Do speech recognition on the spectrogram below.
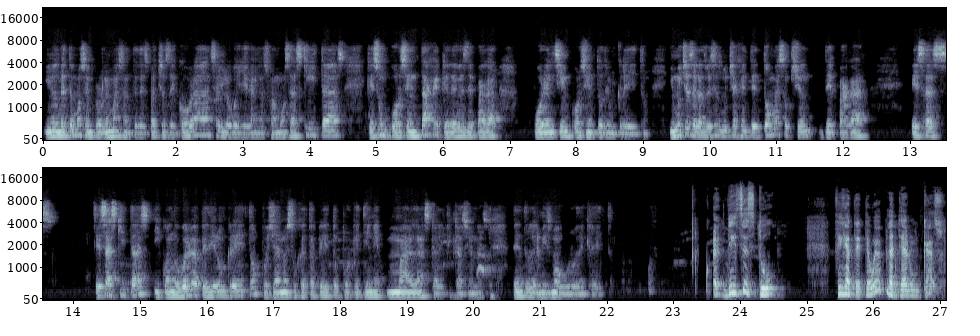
Y nos metemos en problemas ante despachos de cobranza y luego llegan las famosas quitas, que es un porcentaje que debes de pagar por el 100% de un crédito. Y muchas de las veces mucha gente toma esa opción de pagar esas, esas quitas y cuando vuelve a pedir un crédito, pues ya no es sujeto a crédito porque tiene malas calificaciones dentro del mismo buro de crédito. Eh, dices tú, fíjate, te voy a plantear un caso.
